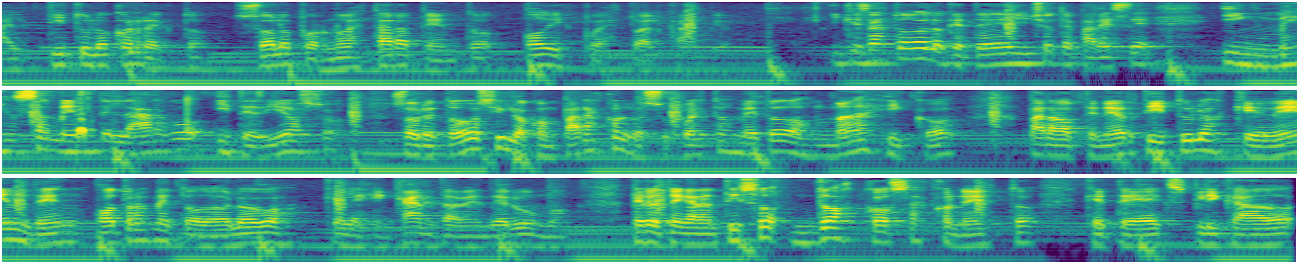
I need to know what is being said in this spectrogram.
al título correcto, solo por no estar atento o dispuesto al cambio. Y quizás todo lo que te he dicho te parece inmensamente largo y tedioso, sobre todo si lo comparas con los supuestos métodos mágicos para obtener títulos que venden otros metodólogos que les encanta vender humo. Pero te garantizo dos cosas con esto que te he explicado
